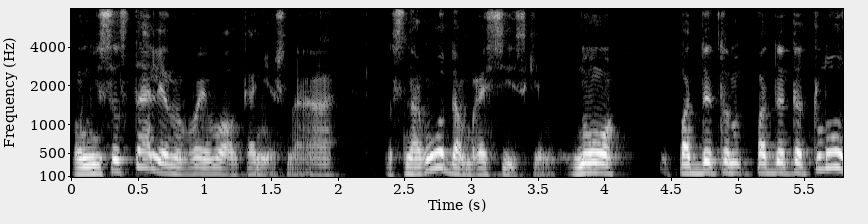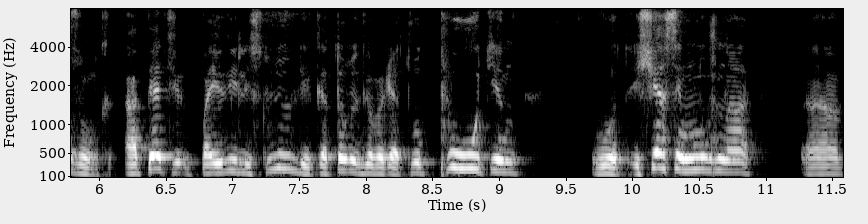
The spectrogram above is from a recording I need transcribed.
Он не со Сталином воевал, конечно, а с народом российским, но под, этом, под этот лозунг опять появились люди, которые говорят, вот Путин, вот, и сейчас им нужно э,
